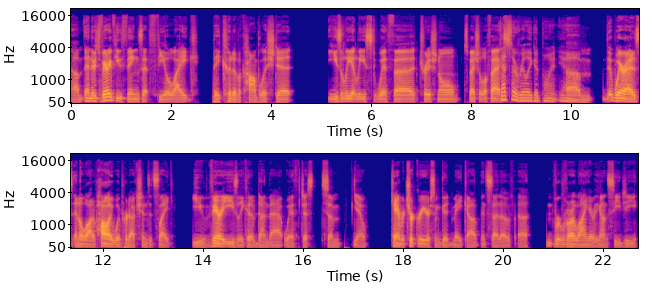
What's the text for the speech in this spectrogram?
um, and there's very few things that feel like they could have accomplished it easily at least with uh traditional special effects. that's a really good point yeah. Um whereas in a lot of hollywood productions it's like you very easily could have done that with just some you know camera trickery or some good makeup instead of uh relying everything on cg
